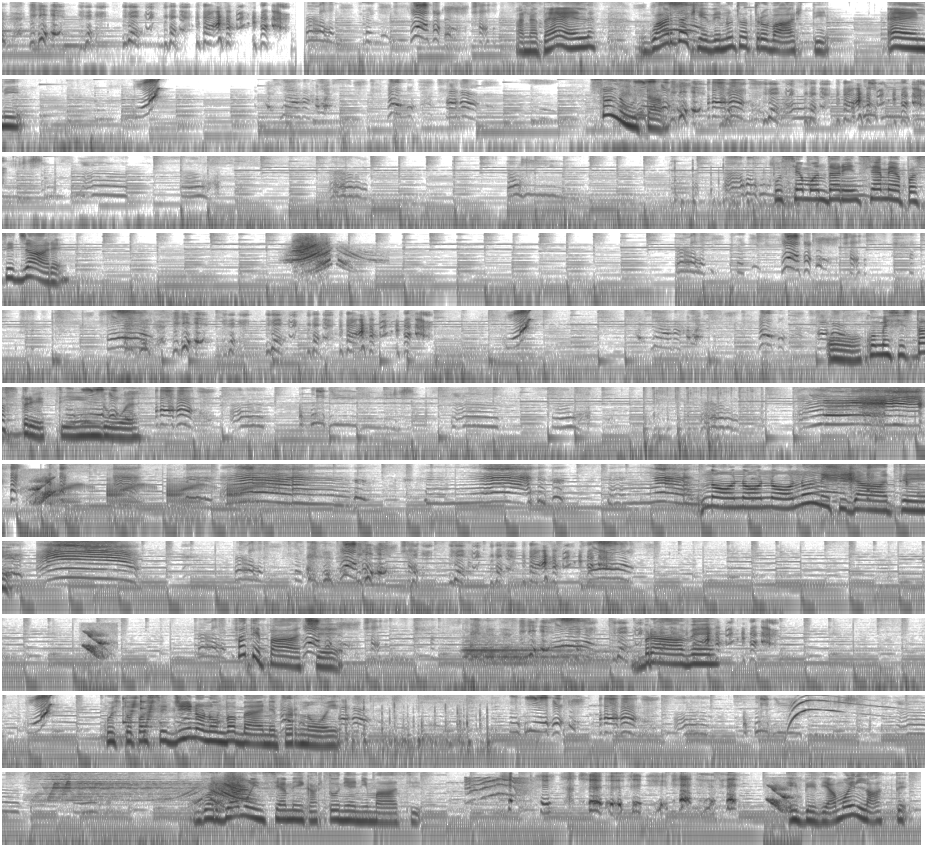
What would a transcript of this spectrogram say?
Annabelle, guarda chi è venuto a trovarti. Eli. Saluta. Possiamo andare insieme a passeggiare. Oh, come si sta stretti in due. No, no, no, non litigate. Fate pace. Brave. Questo passeggino non va bene per noi. Guardiamo insieme i cartoni animati. E beviamo il latte.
